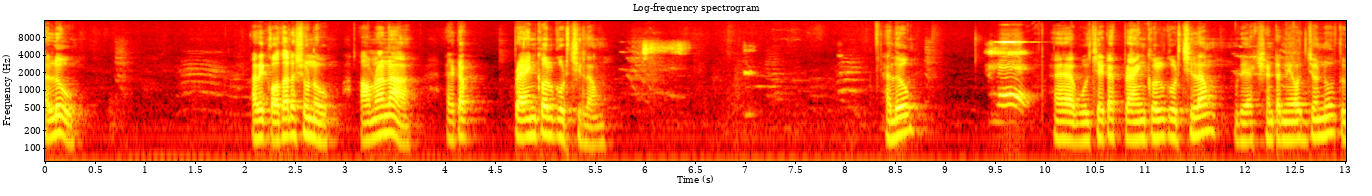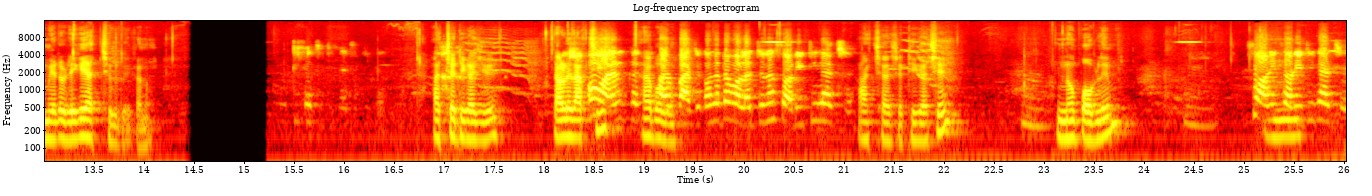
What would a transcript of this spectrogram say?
হ্যালো? আরে কথাটা শোনো আমরা না একটা প্র্যাঙ্ক কল করছিলাম। হ্যালো? হ্যাঁ।, হ্যাঁ বলছি একটা প্র্যাঙ্ক কল করছিলাম রিয়াকশনটা নেওয়ার জন্য তুমি একটু রেগে যাচ্ছিলে কেন? আচ্ছা ঠিক আছে। তাহলে রাখছি। হ্যাঁ বলো। বাজে কথাটা বলার জন্য সরি ঠিক আছে? আচ্ছা আচ্ছা ঠিক আছে। নো প্রবলেম সরি সরি ঠিক আছে।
